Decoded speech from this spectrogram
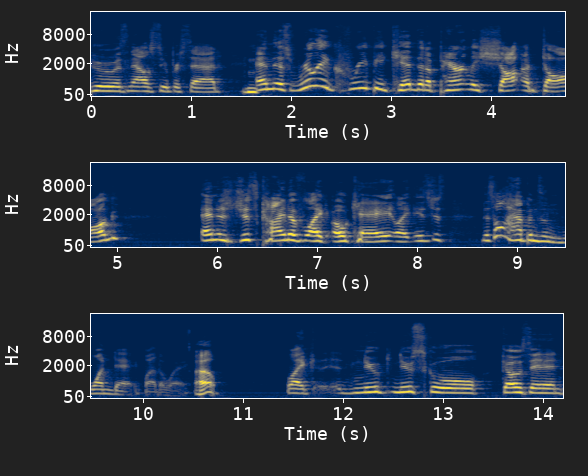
who is now super sad, and this really creepy kid that apparently shot a dog and is just kind of like okay, like it's just this all happens in one day, by the way. Oh. Like new new school goes in,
